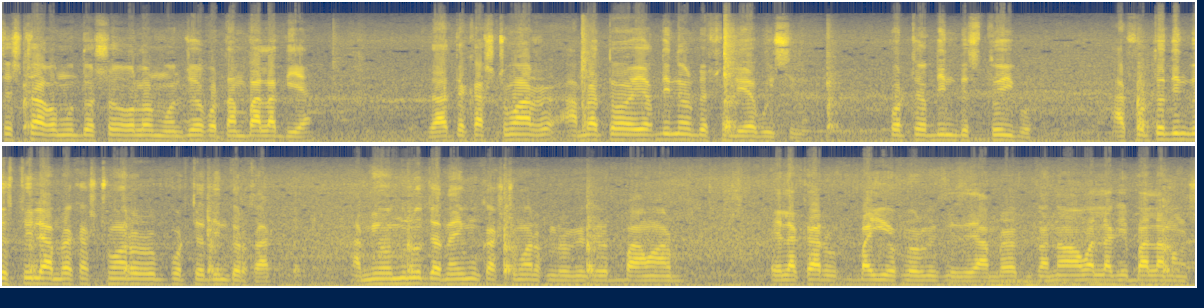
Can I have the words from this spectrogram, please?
চেষ্টা করব দর্শকগুলোর মন জয় করতাম বালা দিয়া। যাতে কাস্টমার আমরা তো একদিনের ব্যবসা লিয়া বইছি না। প্রত্যেক দিন ব্যস্ত হইব। আর প্রত্যেক দিন ব্যস্ত হইলে আমরা কাস্টমারের প্রত্যেক দিন দরকার। আমি অনুরোধ জানাই মো কাস্টমার হলোর কাছে বা আমার এলাকার বাই হলোর কাছে যে আমরা দোকানে আমার লাগে বালা মাংস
